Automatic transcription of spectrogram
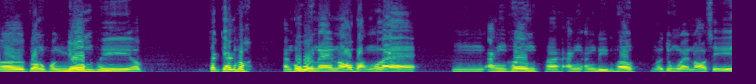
uh, phần phần nhôm thì ờ, chắc chắn rồi. Thằng này nó vẫn là um, ăn hơn ha, ăn ăn điểm hơn. Nói chung là nó sẽ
